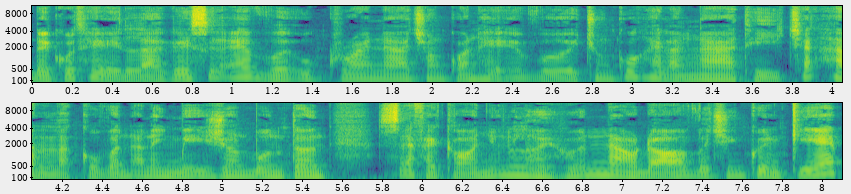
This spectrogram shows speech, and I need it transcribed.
để có thể là gây sức ép với Ukraine trong quan hệ với Trung Quốc hay là Nga thì chắc hẳn là cố vấn an ninh Mỹ John Bolton sẽ phải có những lời hứa nào đó với chính quyền Kiev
